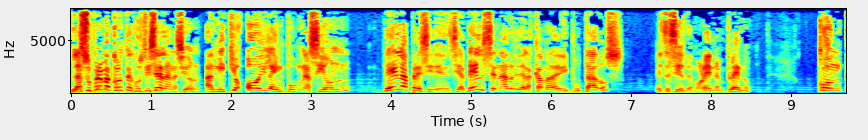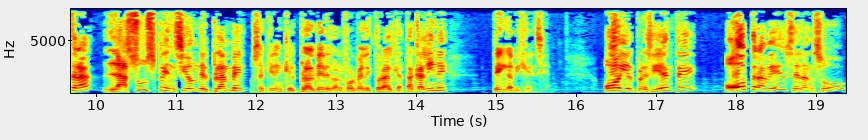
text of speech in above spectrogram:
La Suprema Corte de Justicia de la Nación admitió hoy la impugnación de la presidencia, del Senado y de la Cámara de Diputados, es decir, de Morena en pleno, contra la suspensión del Plan B. O sea, quieren que el Plan B de la reforma electoral que ataca al INE tenga vigencia. Hoy el presidente otra vez se lanzó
